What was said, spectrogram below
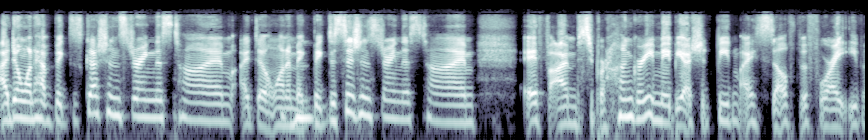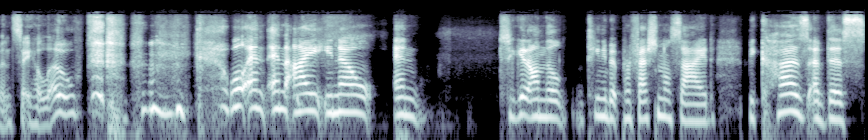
I don't want to have big discussions during this time. I don't want to make Mhm. big decisions during this time. If I'm super hungry, maybe I should feed myself before I even say hello. well, and and I, you know, and to get on the teeny bit professional side, because of this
